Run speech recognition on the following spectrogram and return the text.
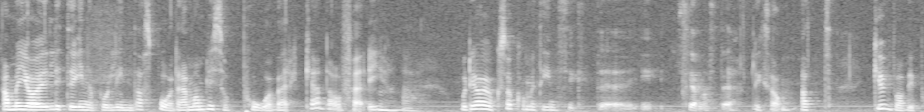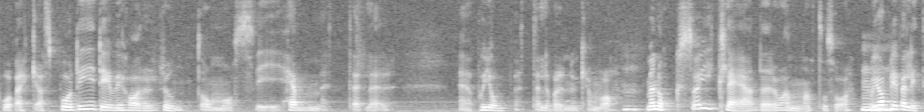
Ja, men jag är lite inne på Lindas spår där. Man blir så påverkad av färg. Mm. Ja. Och det har ju också kommit insikt eh, i senaste. Liksom, att gud vad vi påverkas. Både i det vi har runt om oss i hemmet eller på jobbet eller vad det nu kan vara. Men också i kläder och annat och så. Och Mm. jag blir väldigt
